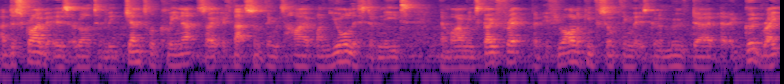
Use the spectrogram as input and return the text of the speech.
I'd describe it as a relatively gentle cleaner so if that's something that's high up on your list of needs then by all means go for it but if you are looking for something that is going to move dirt at a good rate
